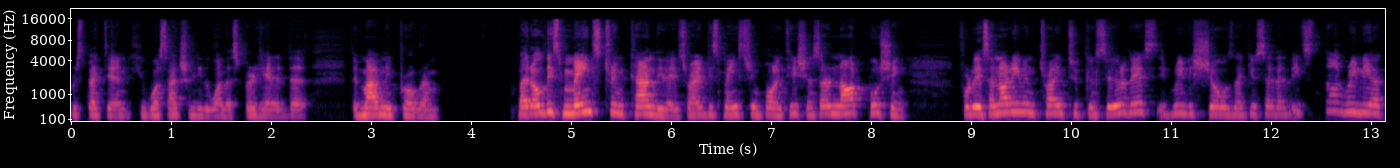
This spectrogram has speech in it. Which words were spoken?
respected and he was actually the one that spearheaded the the mavni program. But all these mainstream candidates right these mainstream politicians are not pushing for this and not even trying to consider this. It really shows like you said that it's not really a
